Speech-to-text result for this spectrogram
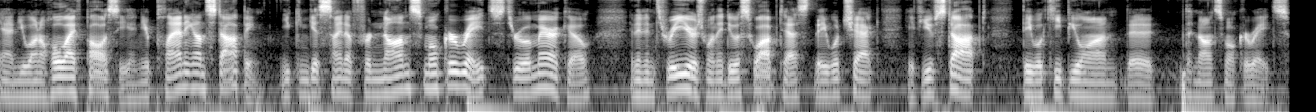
and you want a whole life policy and you're planning on stopping, you can get signed up for non smoker rates through Americo. And then in three years, when they do a swab test, they will check if you've stopped, they will keep you on the, the non smoker rates.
